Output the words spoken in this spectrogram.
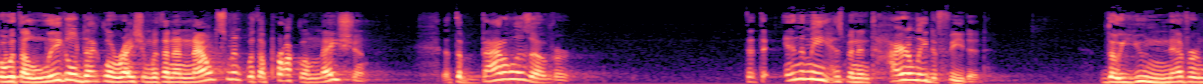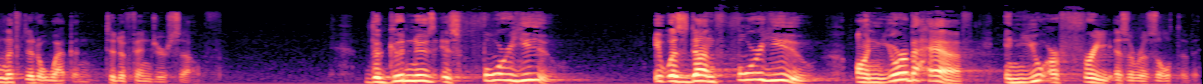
but with a legal declaration, with an announcement, with a proclamation that the battle is over, that the enemy has been entirely defeated, though you never lifted a weapon to defend yourself. The good news is for you. It was done for you on your behalf, and you are free as a result of it.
